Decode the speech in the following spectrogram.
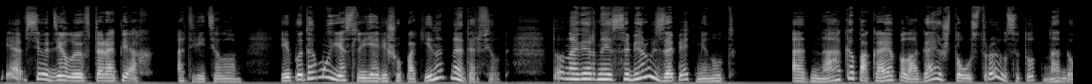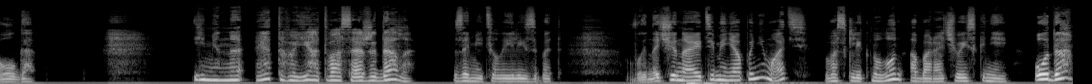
Я все делаю в торопях, — ответил он, — и потому, если я решу покинуть Недерфилд, то, наверное, соберусь за пять минут. Однако пока я полагаю, что устроился тут надолго. «Именно этого я от вас и ожидала», — заметила Элизабет. «Вы начинаете меня понимать», — воскликнул он, оборачиваясь к ней. «О да,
